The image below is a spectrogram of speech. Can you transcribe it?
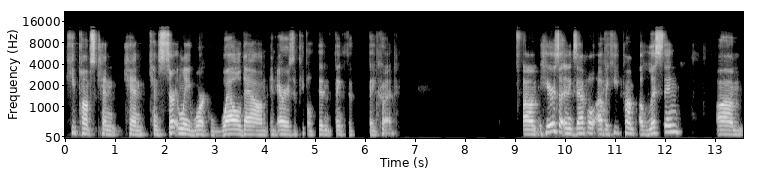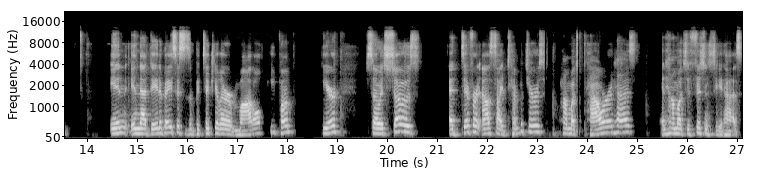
Heat pumps can, can, can certainly work well down in areas that people didn't think that they could. Um, here's an example of a heat pump, a listing um, in, in that database. This is a particular model heat pump here. So it shows at different outside temperatures, how much power it has and how much efficiency it has.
